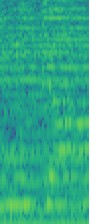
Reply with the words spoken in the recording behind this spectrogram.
you gone?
